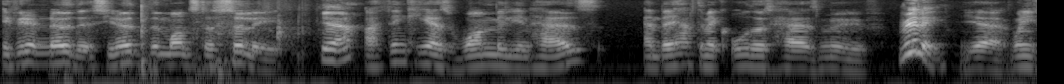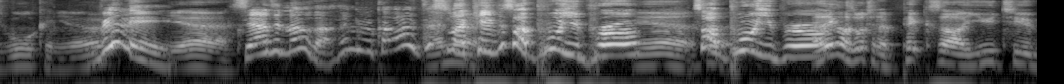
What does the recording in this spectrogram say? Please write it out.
If you didn't know this, you know the monster Sully. Yeah, I think he has one million hairs, and they have to make all those hairs move. Really, Yeah, when he's walking, you know. really. Yeah. See, I didn't know that. Thank you for coming. Oh, this I is why I know. came. This is why I brought you, bro. Yeah. So is I brought you, bro. I think I was watching a Pixar YouTube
